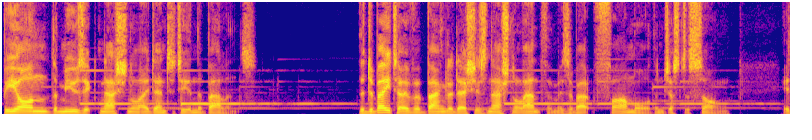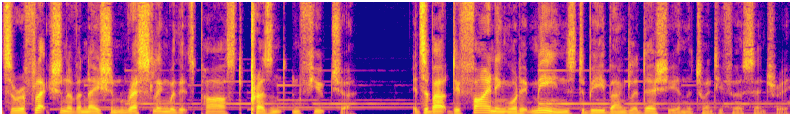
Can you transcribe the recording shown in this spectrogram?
Beyond the music, national identity and the balance. The debate over Bangladesh's national anthem is about far more than just a song. It's a reflection of a nation wrestling with its past, present and future. It's about defining what it means to be Bangladeshi in the 21st century.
